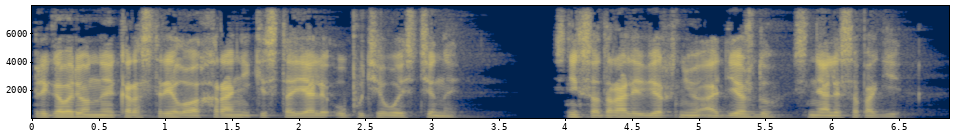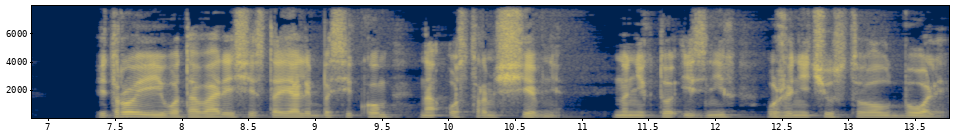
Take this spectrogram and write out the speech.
Приговоренные к расстрелу охранники стояли у путевой стены. С них содрали верхнюю одежду, сняли сапоги. Петро и его товарищи стояли босиком на остром щебне, но никто из них уже не чувствовал боли.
